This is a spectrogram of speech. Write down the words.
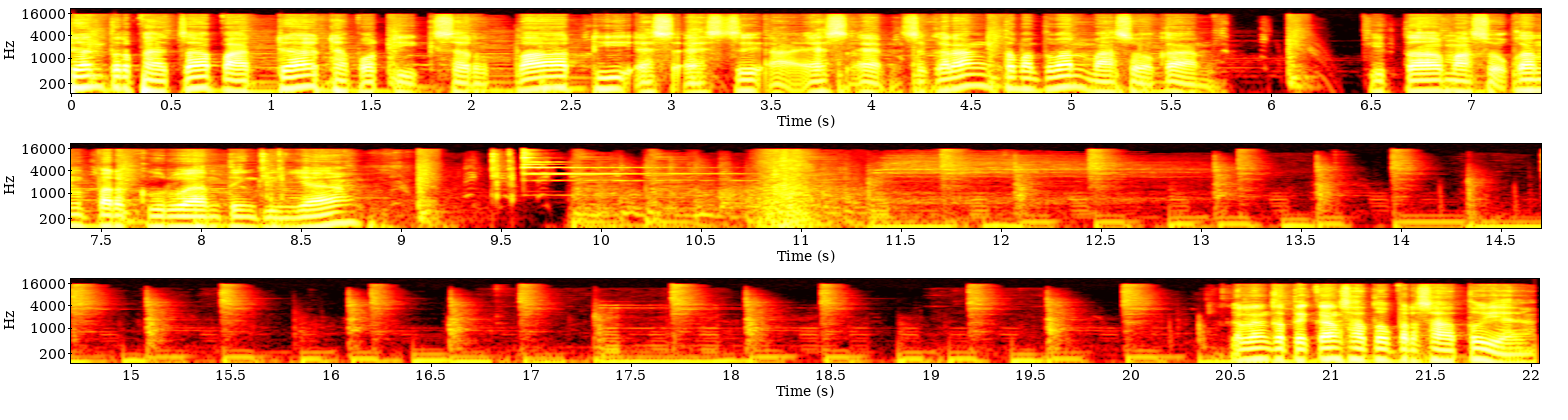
dan terbaca pada Dapodik serta di SSC ASN. Sekarang teman-teman masukkan. Kita masukkan perguruan tingginya kalian ketikkan satu persatu ya.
